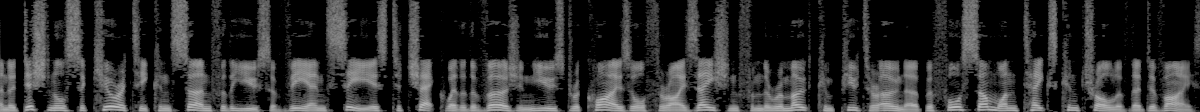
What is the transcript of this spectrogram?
An additional security concern for the use of VNC is to check whether the version used requires authorization from the remote computer owner before someone takes control of their device.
